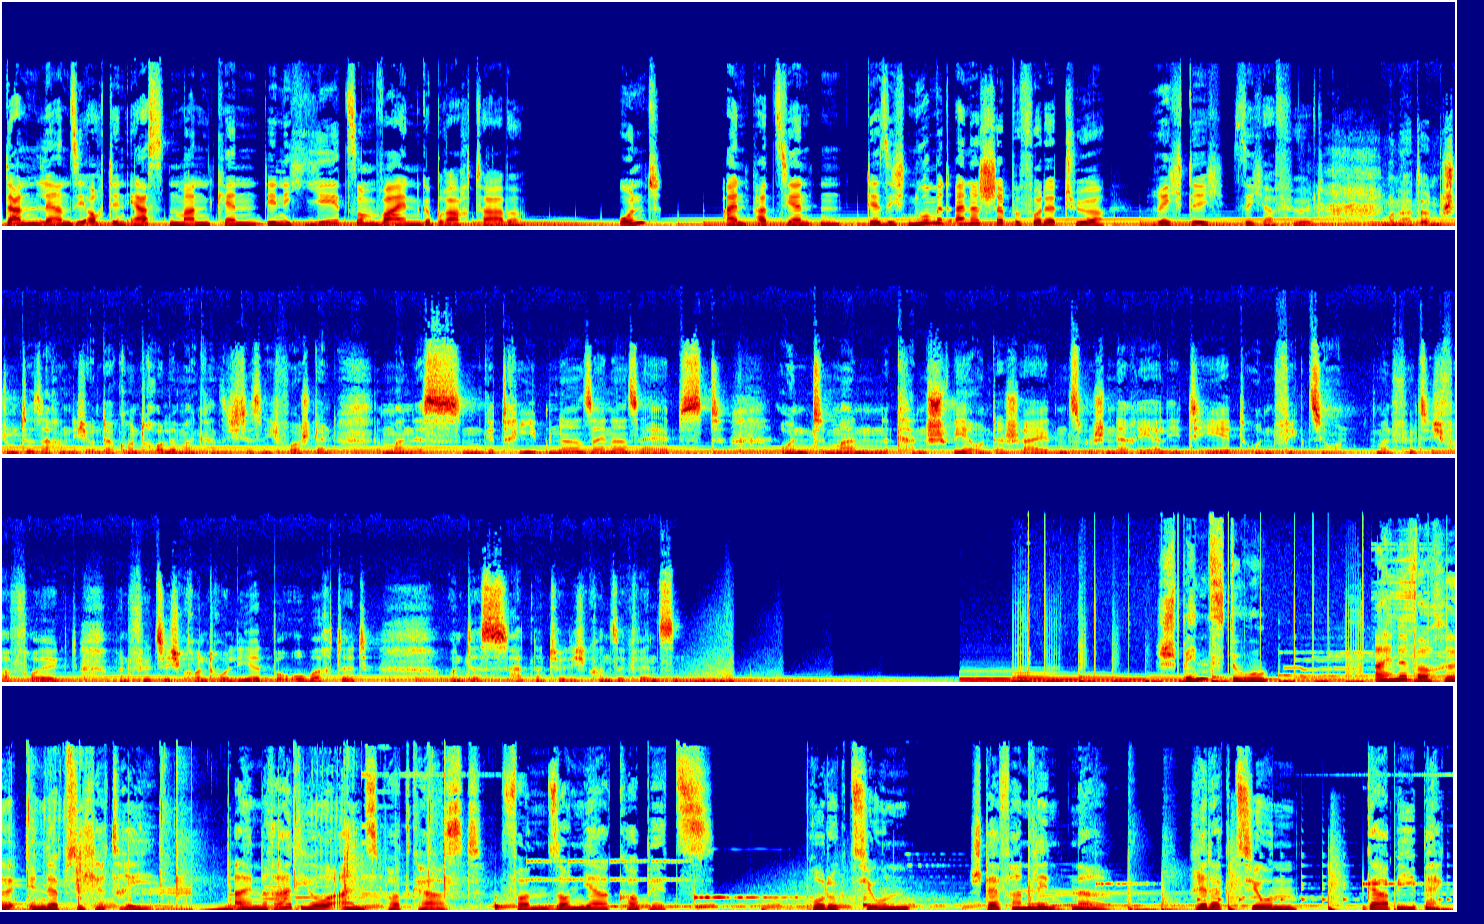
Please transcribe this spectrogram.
Dann lernen Sie auch den ersten Mann kennen, den ich je zum Weinen gebracht habe. Und einen Patienten, der sich nur mit einer Schippe vor der Tür richtig sicher fühlt. Man hat dann bestimmte Sachen nicht unter Kontrolle, man kann sich das nicht vorstellen. Man ist ein Getriebener seiner selbst und man kann schwer unterscheiden zwischen der Realität und Fiktion. Man fühlt sich verfolgt, man fühlt sich kontrolliert, beobachtet und das hat natürlich Konsequenzen. Spinnst du? Eine Woche in der Psychiatrie. Ein Radio 1 Podcast von Sonja Koppitz. Produktion Stefan Lindner. Redaktion Gabi Beck.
